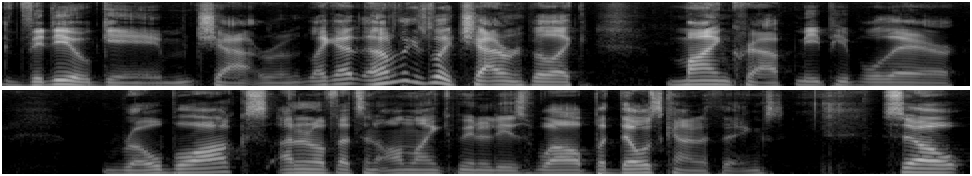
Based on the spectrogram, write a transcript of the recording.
video game chat room. Like I, I don't think it's like chat rooms, but like Minecraft, meet people there. Roblox, I don't know if that's an online community as well, but those kind of things. So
